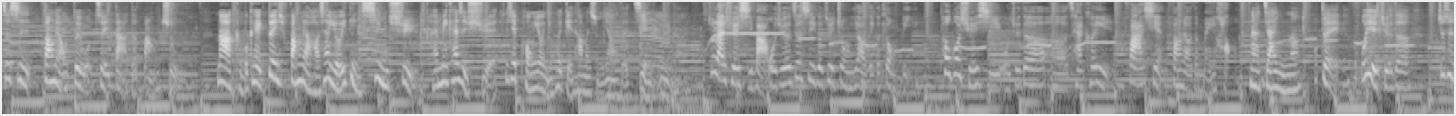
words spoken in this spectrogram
这是芳疗对我最大的帮助。那可不可以对芳疗好像有一点兴趣，还没开始学？这些朋友，你会给他们什么样的建议呢？就来学习吧，我觉得这是一个最重要的一个动力。透过学习，我觉得呃才可以发现芳疗的美好。那嘉莹呢？对，我也觉得，就是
